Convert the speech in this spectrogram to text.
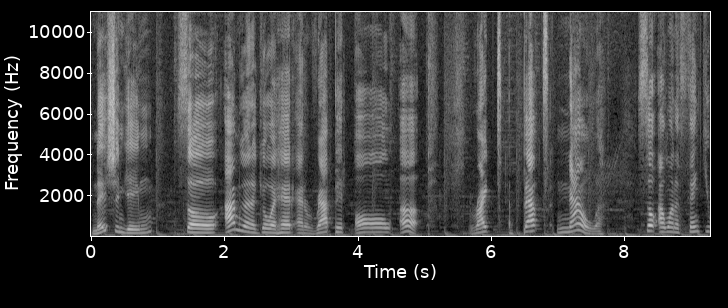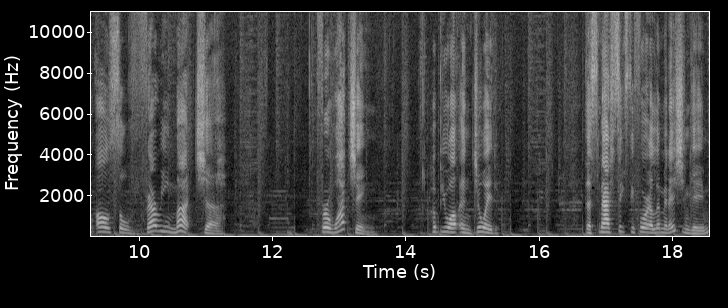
elimination game. So I'm going to go ahead and wrap it all up right about now. So I want to thank you all so very much uh, for watching. Hope you all enjoyed the Smash 64 elimination game.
